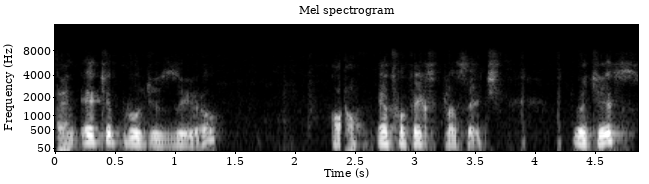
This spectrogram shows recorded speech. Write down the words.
when h approaches 0 of f of x plus h which is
